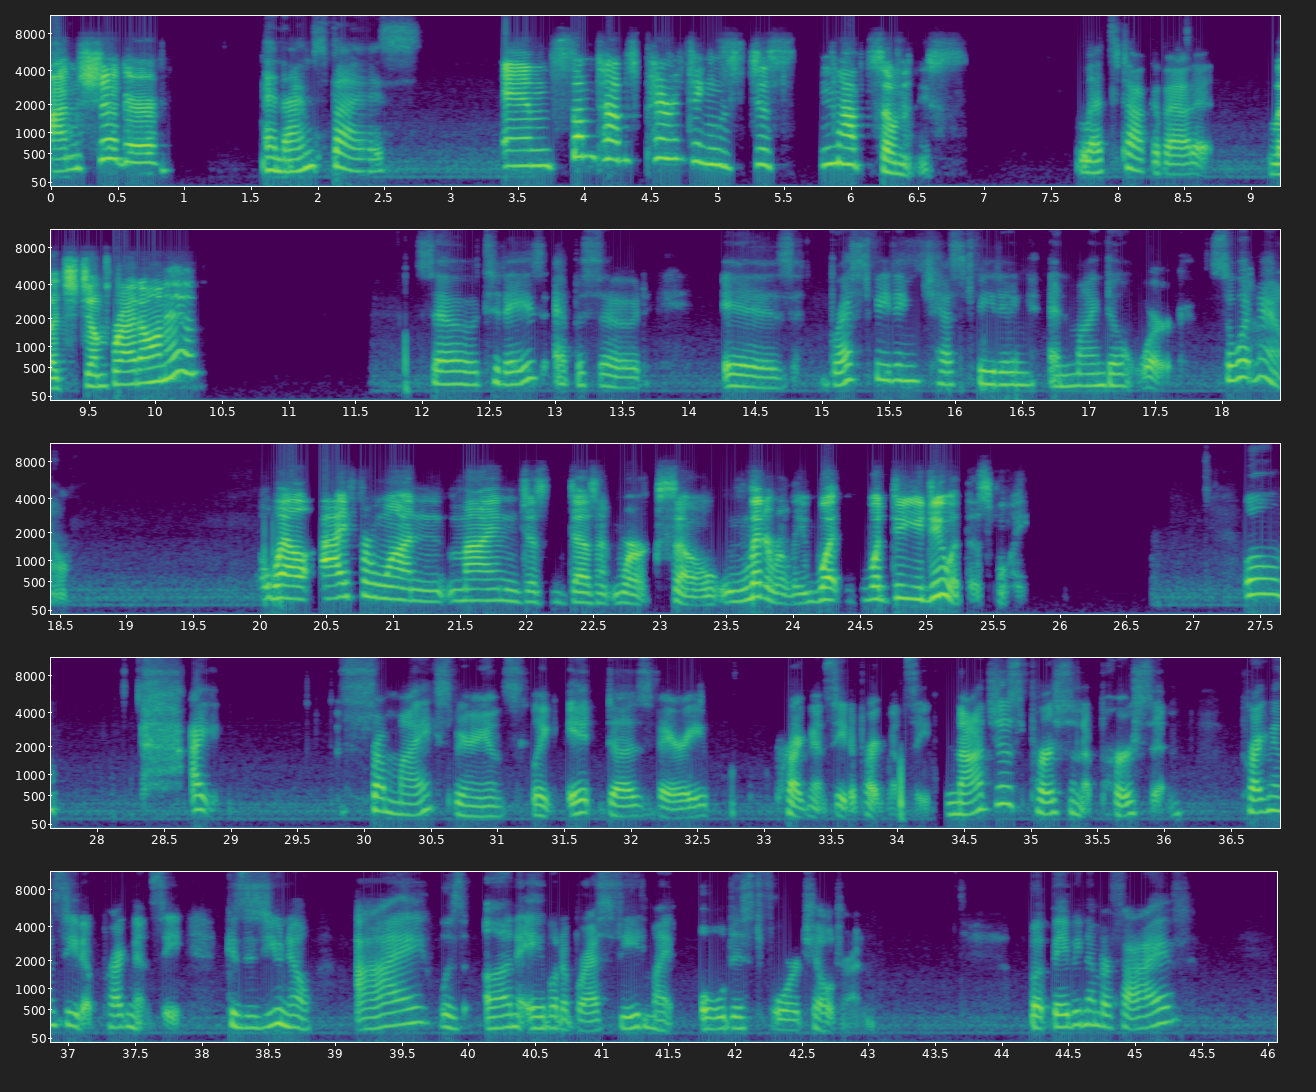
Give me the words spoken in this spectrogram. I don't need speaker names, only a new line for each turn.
I'm Sugar.
And I'm Spice.
And sometimes parenting's just not so nice.
Let's talk about it.
Let's jump right on in.
So, today's episode is breastfeeding, chest feeding, and mine don't work. So, what now?
Well, I for one, mine just doesn't work. So, literally, what what do you do at this point?
Well, from my experience, like it does vary pregnancy to pregnancy, not just person to person, pregnancy to pregnancy. Because as you know, I was unable to breastfeed my oldest four children. But baby number five,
